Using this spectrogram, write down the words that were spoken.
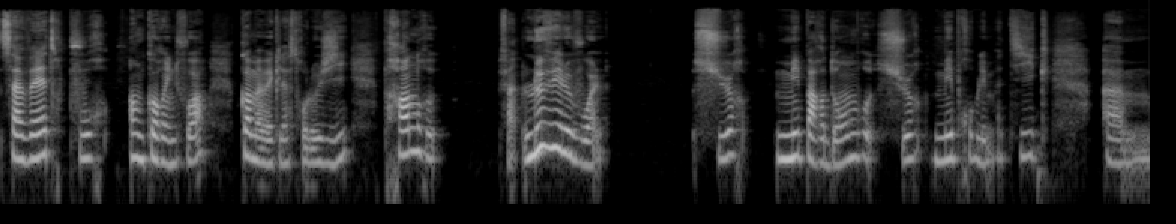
ça va être pour, encore une fois, comme avec l'astrologie, prendre, enfin, lever le voile sur mes parts d'ombre, sur mes problématiques, euh,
